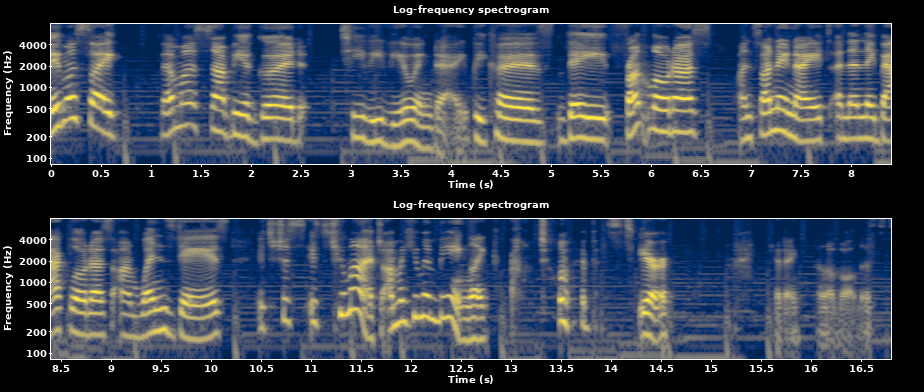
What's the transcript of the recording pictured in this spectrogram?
they must like that must not be a good TV viewing day because they front load us on Sunday nights and then they backload us on Wednesdays. It's just it's too much. I'm a human being. Like I'm doing my best here. Kidding. I love all this.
